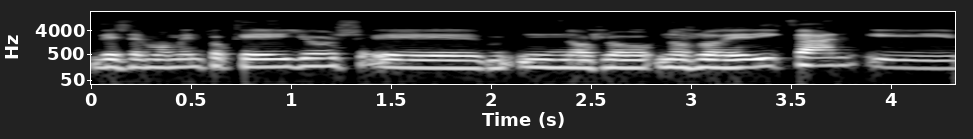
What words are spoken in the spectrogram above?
desde el momento que ellos eh, nos, lo, nos, lo, dedican y,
